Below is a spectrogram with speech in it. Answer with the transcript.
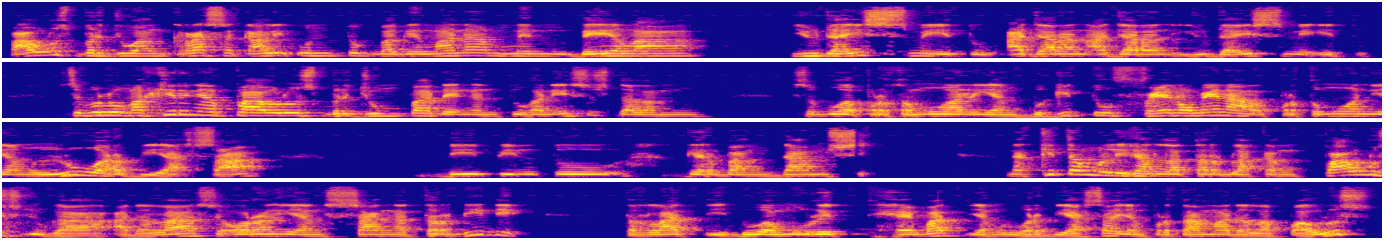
Paulus berjuang keras sekali untuk bagaimana membela Yudaisme itu, ajaran-ajaran Yudaisme itu. Sebelum akhirnya Paulus berjumpa dengan Tuhan Yesus dalam sebuah pertemuan yang begitu fenomenal, pertemuan yang luar biasa di pintu gerbang Damsik. Nah, kita melihat latar belakang Paulus juga adalah seorang yang sangat terdidik, terlatih, dua murid hebat yang luar biasa. Yang pertama adalah Paulus,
